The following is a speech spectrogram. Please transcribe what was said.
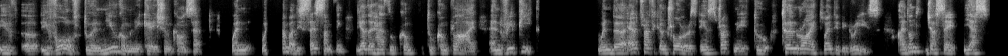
ev- uh, evolved to a new communication concept. When, when somebody says something, the other has to, com- to comply and repeat. When the air traffic controllers instruct me to turn right 20 degrees, I don't just say yes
